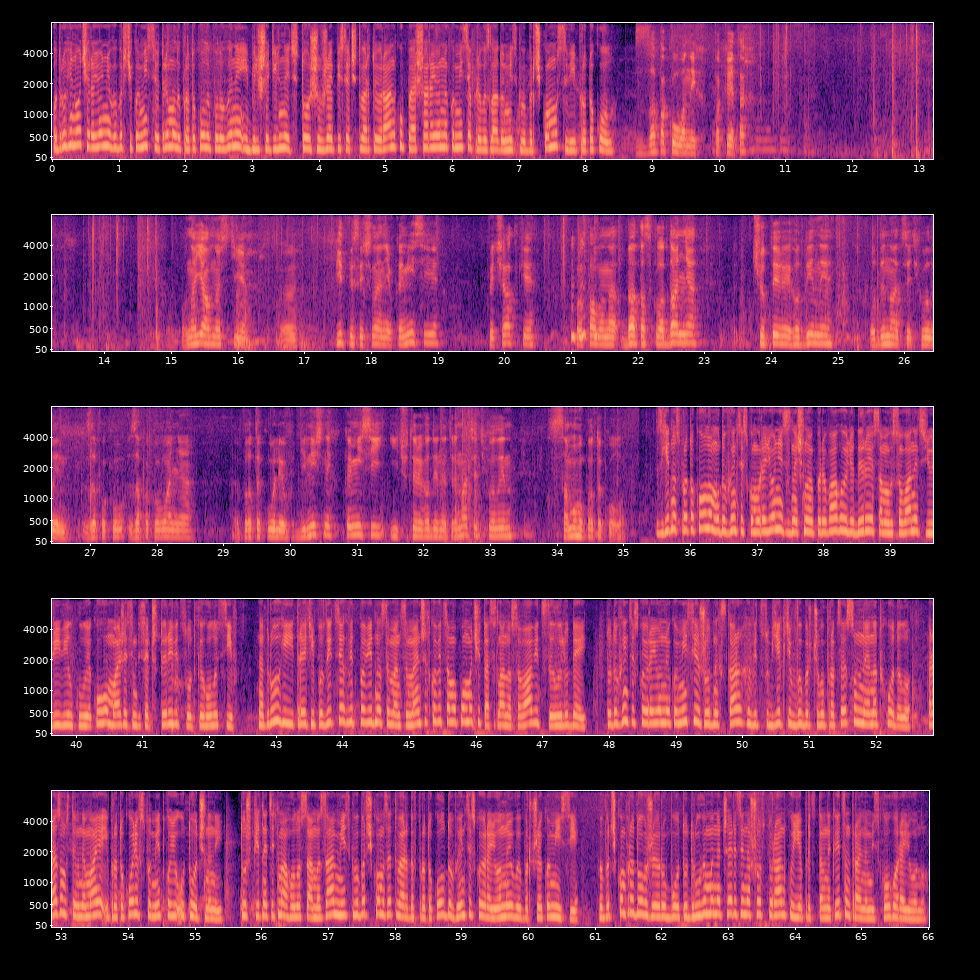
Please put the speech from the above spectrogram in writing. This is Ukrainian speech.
О другій ночі районні виборчі комісії отримали протоколи половини і більше дільниць. Тож вже після четвертої ранку перша районна комісія привезла до міськвиборчкому свій протокол. В запакованих пакетах в наявності е, підписи членів комісії, печатки, поставлена дата складання 4 години 11 хвилин запаку- запакування протоколів дільничних комісій і 4 години 13 хвилин самого протоколу. Згідно з протоколом, у Довгинцівському районі зі значною перевагою лідирує самовисуванець Юрій Вілкул, у якого майже 74% голосів. На другій і третій позиціях, відповідно, Семен Семенченко від самопомочі та Світлана Сова від сили людей. До Довгинцівської районної комісії жодних скарг від суб'єктів виборчого процесу не надходило. Разом з тим немає і протоколів з поміткою уточнений. Тож 15 голосами за міськвиборчком затвердив протокол Довгинцівської районної виборчої комісії. Виборчком продовжує роботу. Другими на черзі на шосту ранку є представники Центрального міського району.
